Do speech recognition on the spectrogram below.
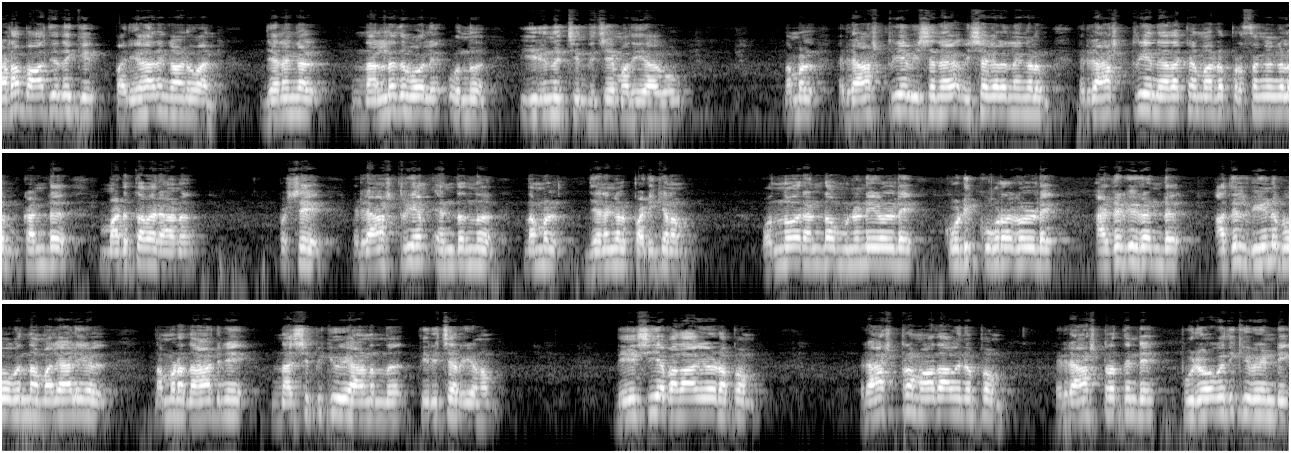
കടബാധ്യതയ്ക്ക് പരിഹാരം കാണുവാൻ ജനങ്ങൾ നല്ലതുപോലെ ഒന്ന് ഇരുന്ന് ചിന്തിച്ചേ മതിയാകൂ. നമ്മൾ രാഷ്ട്രീയ വിശന വിശകലനങ്ങളും രാഷ്ട്രീയ നേതാക്കന്മാരുടെ പ്രസംഗങ്ങളും കണ്ട് മടുത്തവരാണ്. പക്ഷേ രാഷ്ട്രീയം എന്തെന്ന് നമ്മൾ ജനങ്ങൾ പഠിക്കണം. ഒന്നോ രണ്ടോ മുന്നണികളുടെ കൊടിക്കൂറകളുടെ അഴക് കണ്ട് അതിൽ വീണു പോകുന്ന മലയാളികൾ നമ്മുടെ നാടിനെ നശിപ്പിക്കുകയാണെന്ന് തിരിച്ചറിയണം. ദേശീയ പതാകയോടൊപ്പം രാഷ്ട്രമാതാവിനൊപ്പം രാഷ്ട്രത്തിന്റെ പുരോഗതിക്ക് വേണ്ടി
